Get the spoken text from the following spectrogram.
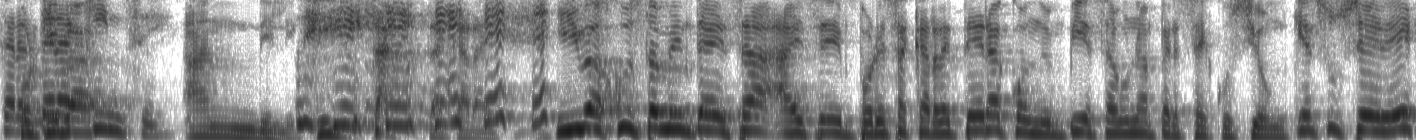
Carretera iba- 15. Ándele, exacta, caray. Iba justamente a esa, a ese, por esa carretera cuando empieza una persecución. ¿Qué sucede?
